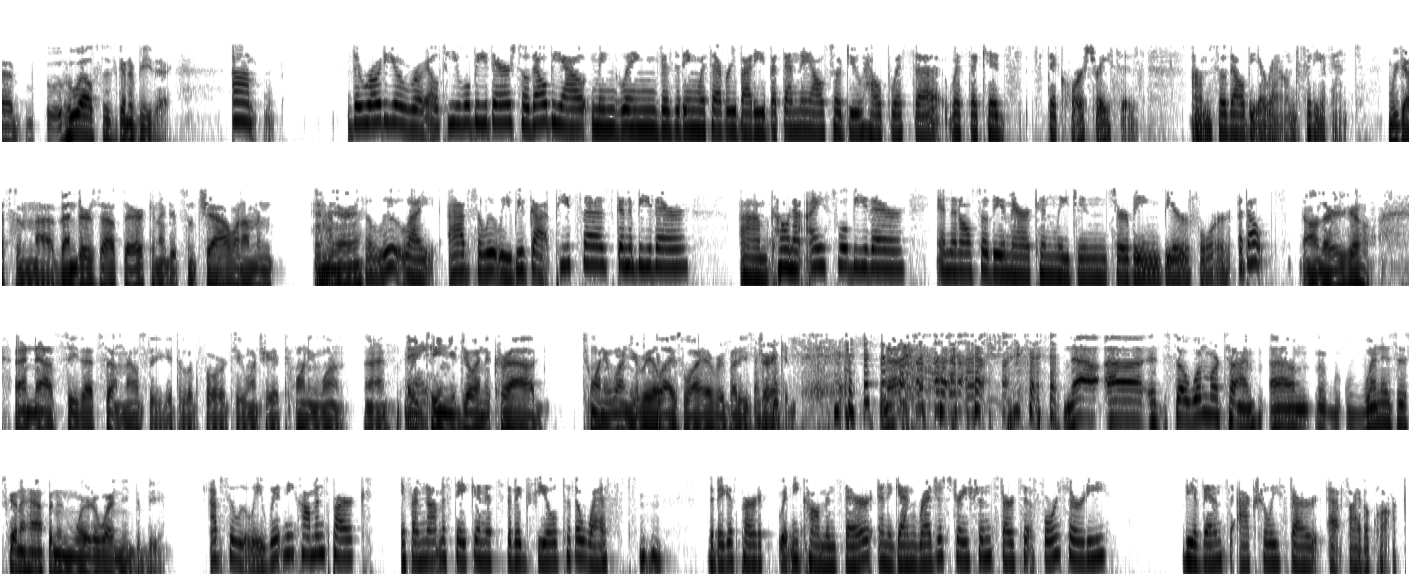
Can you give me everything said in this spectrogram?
who else is going to be there? Um, the rodeo royalty will be there, so they'll be out mingling, visiting with everybody. But then they also do help with the with the kids' stick horse races, um, so they'll be around for the event. We got some uh, vendors out there. Can I get some chow when I'm in in the area? Absolutely, absolutely. We've got pizza is going to be there. Um, Kona Ice will be there, and then also the American Legion serving beer for adults. Oh, there you go. And now, see, that's something else that you get to look forward to once you hit 21. Uh, 18, you join the crowd. 21, you realize why everybody's drinking. now, now uh, so one more time, um, when is this going to happen, and where do I need to be? Absolutely. Whitney Commons Park. If I'm not mistaken, it's the big field to the west, the biggest part of Whitney Commons there. And again, registration starts at 4:30. The events actually start at five o'clock.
